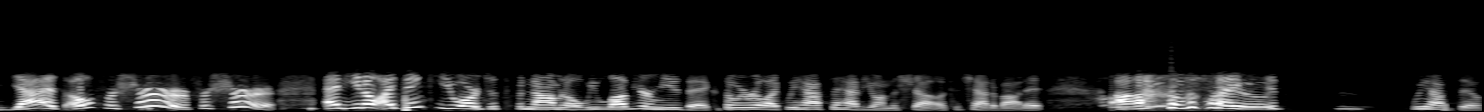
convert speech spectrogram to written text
Yes, oh for sure, for sure. And you know, I think you are just phenomenal. We love your music, so we were like, we have to have you on the show to chat about it. Oh, uh, I was you. like, it's we have to.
